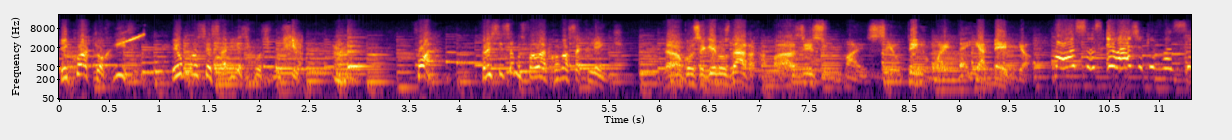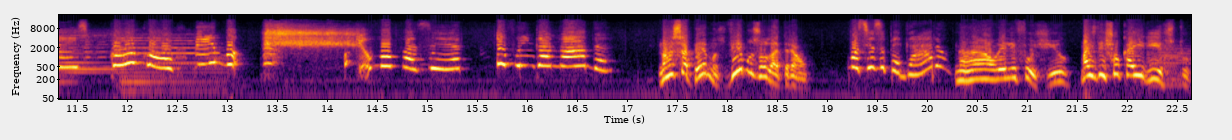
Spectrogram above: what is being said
Que corte horrível. Eu processaria se fosse você. Fora. Precisamos falar com a nossa cliente. Não conseguimos nada, rapazes, mas eu tenho uma ideia melhor. Moços, eu acho que vocês. Coco, Bimbo. O que eu vou fazer? Eu fui enganada. Nós sabemos, vimos o ladrão. Vocês o pegaram? Não, ele fugiu, mas deixou cair isto.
